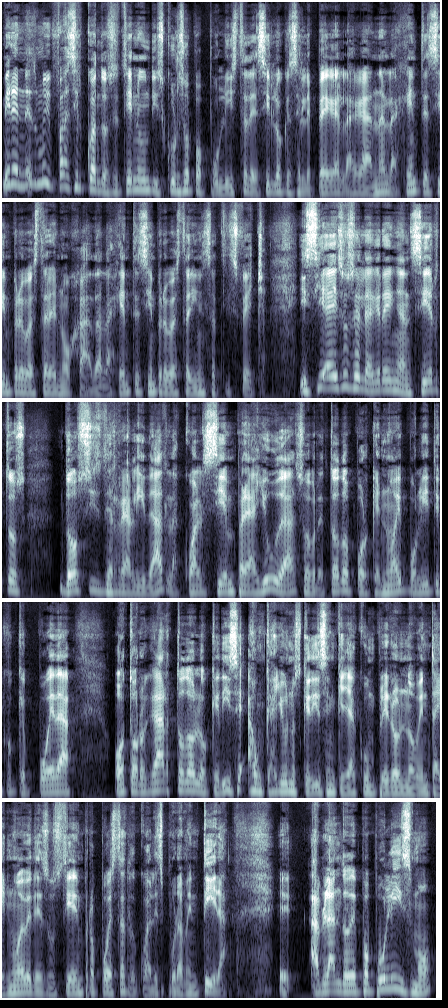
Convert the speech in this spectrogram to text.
Miren, es muy fácil cuando se tiene un discurso populista decir lo que se le pega la gana, la gente siempre va a estar enojada, la gente siempre va a estar insatisfecha. Y si a eso se le agregan ciertos dosis de realidad, la cual siempre ayuda, sobre todo porque no hay político que pueda otorgar todo lo que dice, aunque hay unos que dicen que ya cumplieron 99 de sus 100 propuestas, lo cual es pura mentira. Eh, hablando de populismo,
